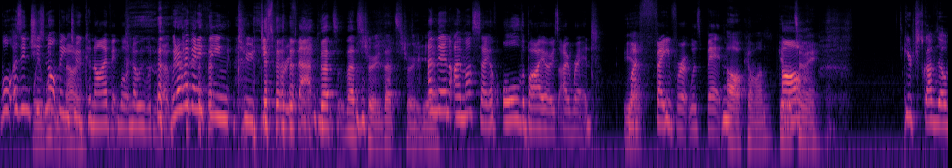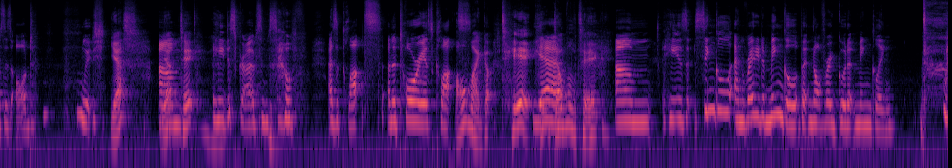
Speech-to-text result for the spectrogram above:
well, as in she's not being wouldn't too conniving. Well, no, we wouldn't know. We don't have anything to disprove that. That's that's true. That's true. Yeah. And then I must say, of all the bios I read, my favorite was Ben. oh come on, give Oh. it to me. He describes himself as odd, which Yes. Um, yeah. Tick. he describes himself as a klutz, a notorious klutz. Oh my god. Tick. Yeah. Double tick. Um, he is single and ready to mingle, but not very good at mingling.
